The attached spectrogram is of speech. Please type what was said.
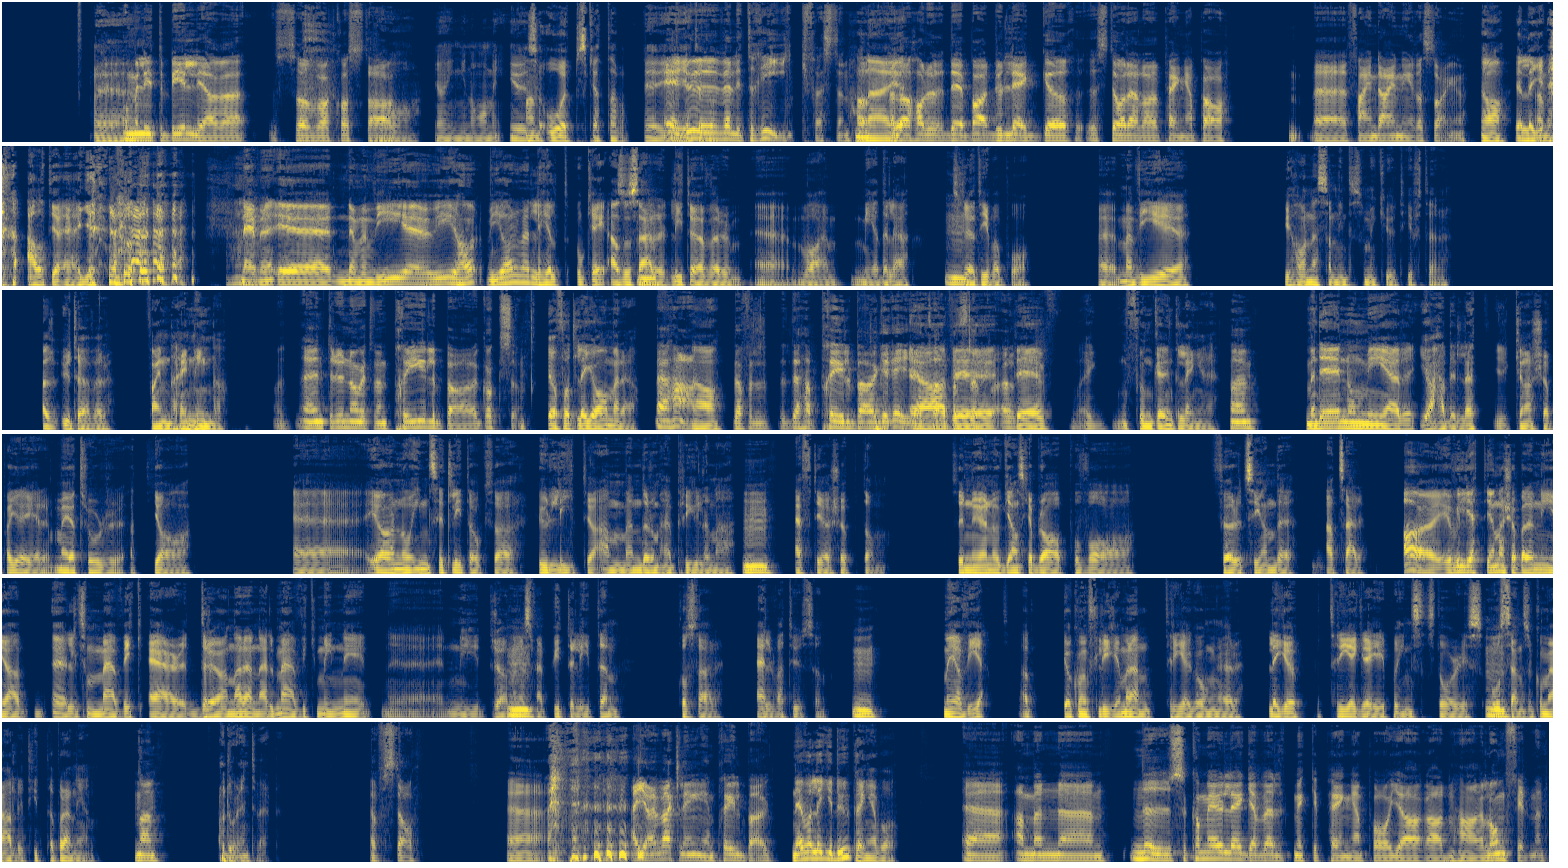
Eh, Och med lite billigare, så vad kostar... Ja, jag har ingen aning. Jag är så ouppskattad. Jag Är du jättebra. väldigt rik förresten? Har, Nej. Eller har du, det är bara, du lägger stora delar av pengar på eh, fine dining-restauranger? Ja, jag lägger allt jag äger. nej, men, eh, nej, men vi, vi, har, vi har väl helt okej. Alltså så här, Mm. lite över eh, vad en medel är, Mm. skulle jag tippa på. Eh, men vi, vi har nästan inte så mycket utgifter. Alltså, utöver fine dining då. Är inte du något av en prylbög också? Jag har fått lägga av med det. Jaha, Ja. därför det här prylbögeriet Ja, har det, det funkar inte längre. Nej. Men det är nog mer, jag hade lätt kunnat köpa grejer, men jag tror att jag eh, jag har nog insett lite också hur lite jag använder de här prylarna Mm. efter jag har köpt dem. Så nu är jag nog ganska bra på att vara förutseende. Att så här, ah, jag vill jättegärna köpa den nya eh, liksom Mavic Air-drönaren, eller Mavic Mini, eh, ny drönare Mm. som är pytteliten. Kostar 11 000. Mm. Men jag vet jag kommer flyga med den tre gånger, lägga upp tre grejer på Insta-stories Mm. och sen så kommer jag aldrig titta på den igen. Nej, Och då är det inte värt det. jag förstår. Nej, jag är verkligen ingen prylbög. Nej, vad lägger du pengar på? Ja, men, eh, nu så kommer jag lägga väldigt mycket pengar på att göra den här långfilmen.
